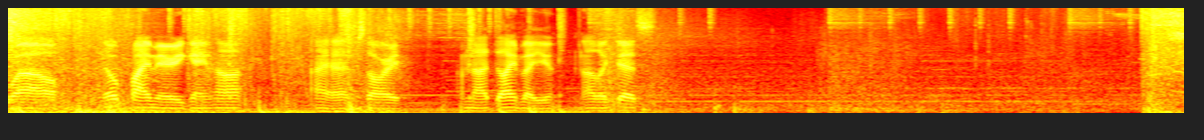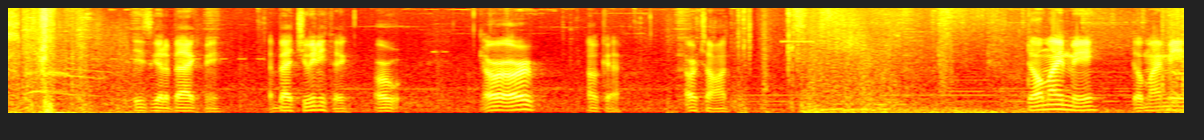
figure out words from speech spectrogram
Wow. No primary game, huh? I am sorry. I'm not dying by you. Not like this. He's gonna back me. I bet you anything. Or, or, or, okay. Or taunt. Don't mind me. Don't mind me.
